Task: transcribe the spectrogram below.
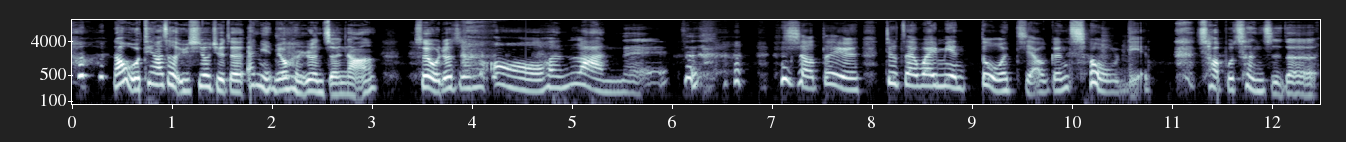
然后我听到这个语气又觉得，哎，你也没有很认真啊，所以我就觉得哦，很懒呢。小队员就在外面跺脚跟臭脸，超不称职的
